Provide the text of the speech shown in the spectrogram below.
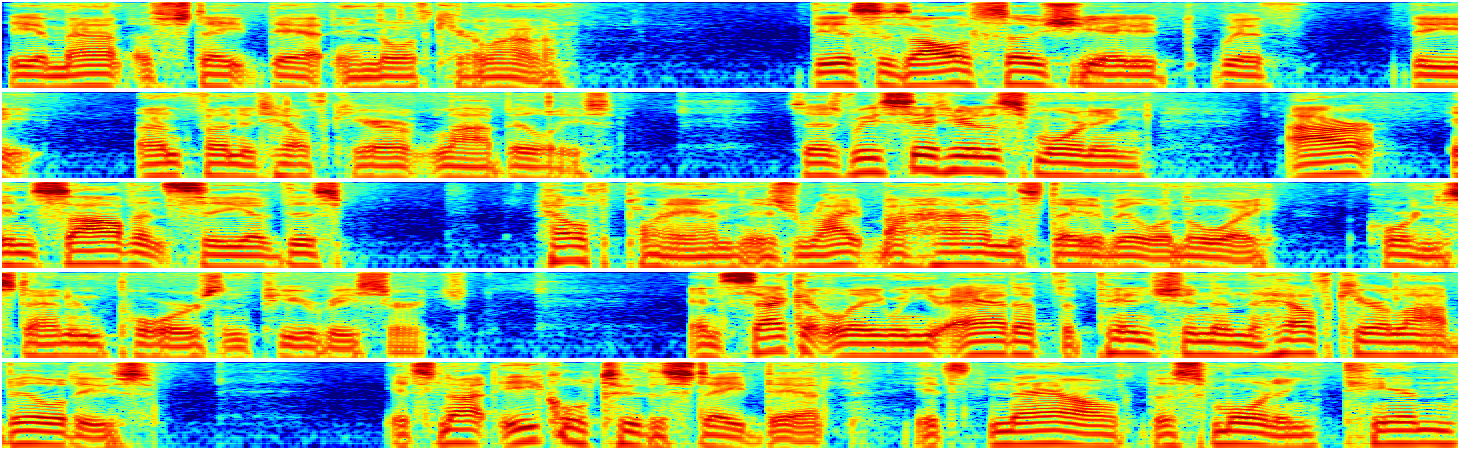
the amount of state debt in North Carolina this is all associated with the unfunded health care liabilities. So as we sit here this morning, our insolvency of this health plan is right behind the state of Illinois, according to Standard & Poor's and Pew Research. And secondly, when you add up the pension and the health care liabilities, it's not equal to the state debt. It's now, this morning, 10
